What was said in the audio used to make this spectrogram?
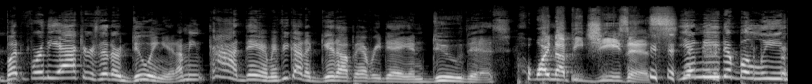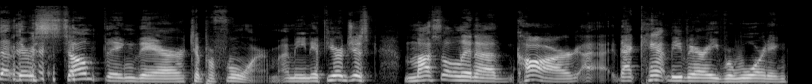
But for the actors that are doing it, I mean, god damn, if you got to get up every day and do this, Why not be Jesus? you need to believe that there's something there to perform. I mean, if you're just muscle in a car, that can't be very rewarding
